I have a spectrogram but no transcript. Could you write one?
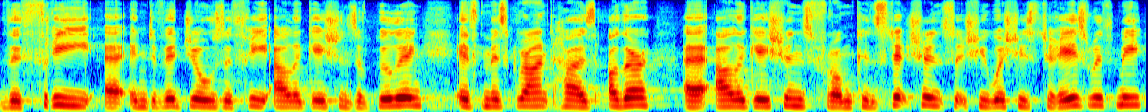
the three uh, individuals, the three allegations of bullying. If Ms Grant has other uh, allegations from constituents that she wishes to raise with me,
